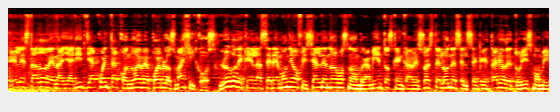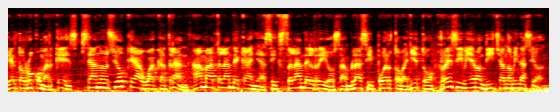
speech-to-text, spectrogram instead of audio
El estado de Nayarit ya cuenta con nueve pueblos mágicos, luego de que en la ceremonia oficial de nuevos nombramientos que encabezó este lunes el secretario de Turismo Miguel Torruco Márquez, se anunció que Aguacatlán, Amatlán de Cañas, Ixtlán del Río, San Blas y Puerto Valleto recibieron dicha nominación.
